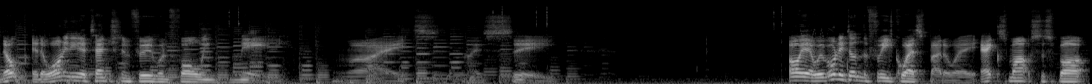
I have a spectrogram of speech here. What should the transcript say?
nope, it'll only need attention and food when following me. Right, I see. Oh yeah, we've already done the free quest, by the way. X marks the spot.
